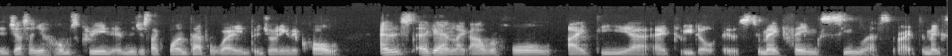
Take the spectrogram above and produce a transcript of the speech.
it's just on your home screen, and it's just like one tap away into joining the call and it's again like our whole idea at Readdle is to make things seamless, right? To make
